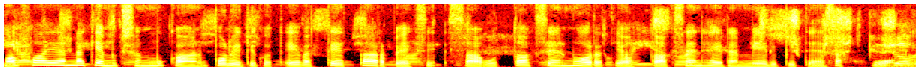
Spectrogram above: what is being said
Mafajan näkemyksen mukaan poliitikot eivät tee tarpeeksi saavuttaakseen nuoret ja ottaakseen heidän mielipiteensä huomioon.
